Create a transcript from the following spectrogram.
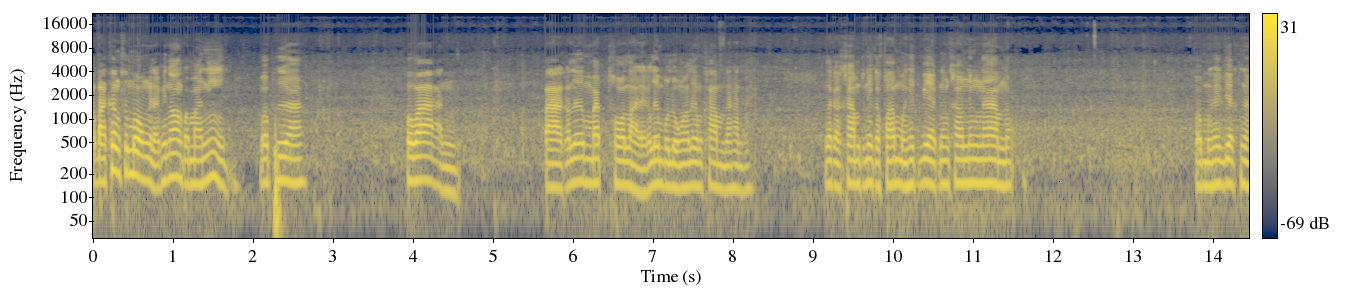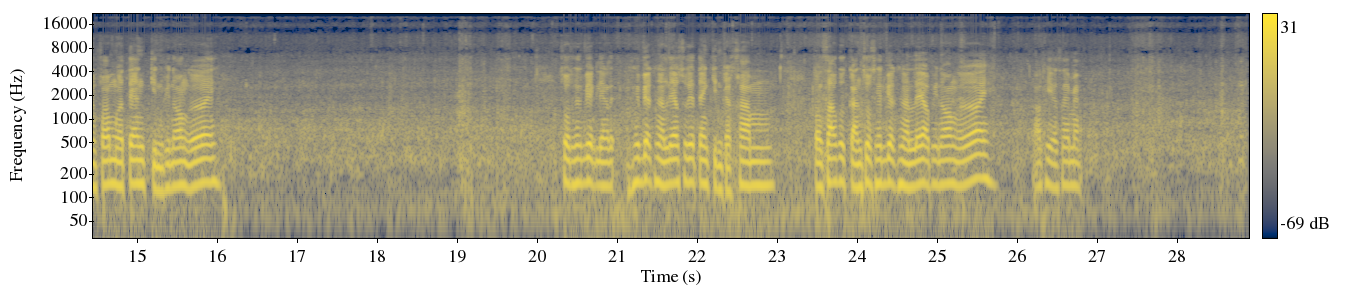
ประมาณครึ่งชั่วโมงเลยพี่น้องประมาณนี้ว่าเพื่อ เพราะว่าอัน ปลาก็เริ่มแบบทอไหลแล้วก็เริ่มบลงแล้วเริ่มค่ำแล้วฮะนะแล้วก็ค่ำตัวนี้ก็ฟ้าเมือเฮ็ดเวียกนึ่งข้าวนึ่งน้ำเนาะฟ้ามือให้เวียกเงินฟ้ามือแต้งกินพี่น้องเอ้ยสวดเฮ็ดเวียกเลี้ยงให้เวียกเงินแล้วสวดเฮ็ดแต้งกินกับคำตอนเช้าคือการสวดเฮ็ดเวียกเงินแล้วพี่น้องเอ้ยเอาเทียใส่แม่เก็บ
